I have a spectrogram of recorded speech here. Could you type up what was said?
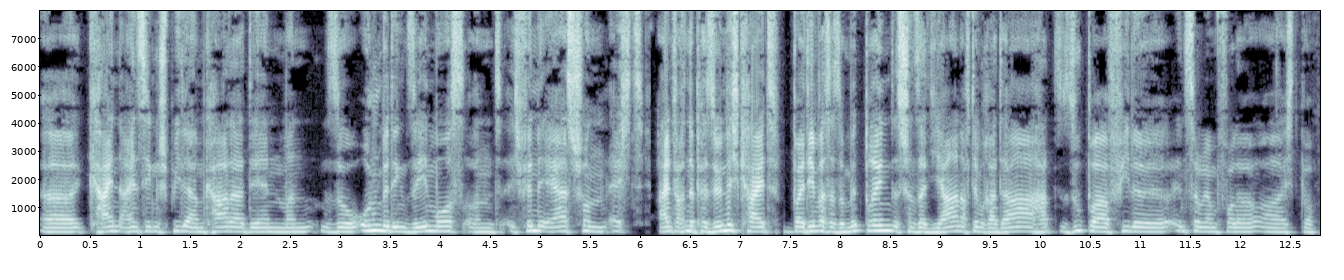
äh, keinen einzigen Spieler im Kader, den man so unbedingt sehen muss. Und ich finde, er ist schon echt einfach eine Persönlichkeit bei dem, was er so mitbringt, ist schon seit Jahren auf dem Radar, hat super viele Instagram-Follower, ich glaube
